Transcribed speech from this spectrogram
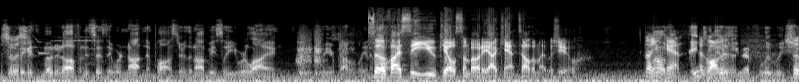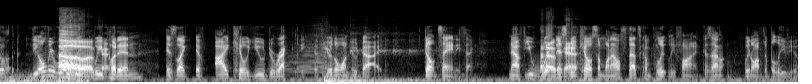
So, So, if this, it gets voted off and it says they were not an imposter, then obviously you were lying. So you're probably an So if I see you kill somebody, I can't tell them it was you. No, you Oh, if can able as long do as you absolutely So- should. the only rule Oh, we, we put in is like if I kill you directly, if you're the one who died, don't say anything. Now, if you witness me kill someone else, that's completely fine because I don't. We don't have to believe you.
